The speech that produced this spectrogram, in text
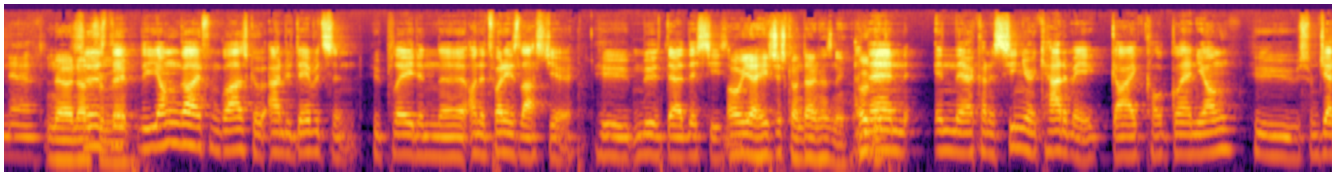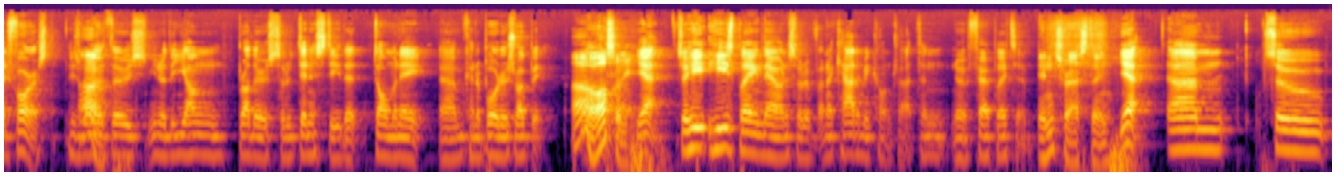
No. No, so none there's from the, me. the young guy from Glasgow, Andrew Davidson, who played in the under twenties last year, who moved there this season. Oh yeah, he's just gone down, hasn't he? And oh, good. Then in their kind of senior academy, guy called Glenn Young, who's from Jed Forest, who's one Oh. of those you know the young brothers sort of dynasty that dominate um, kind of borders rugby. oh, awesome. Yeah, so he he's playing there on sort of an academy contract, and you know fair play to him. Interesting. Yeah. Um. So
